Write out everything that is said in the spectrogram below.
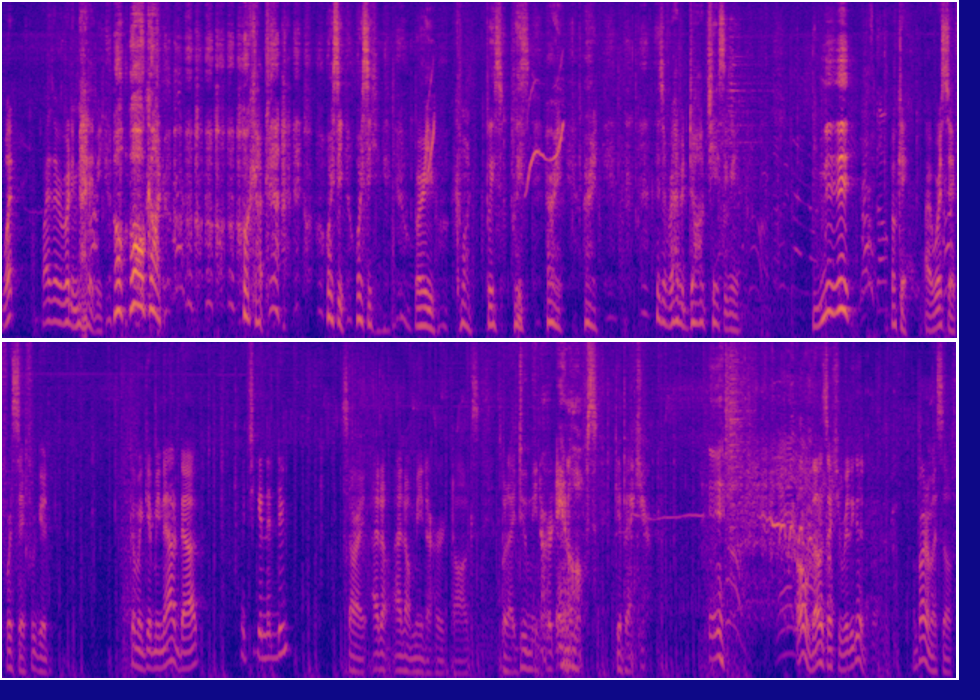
What? Why is everybody mad at me? Oh, oh God! Oh God! Where is he? Where is he? Where are you? Come on, please, please, hurry, hurry. There's a rabid dog chasing me. Okay, alright, we're safe, we're safe, we're good. Come and get me now, dog. What you gonna do? Sorry, I don't I don't mean to hurt dogs, but I do mean to hurt antelopes. Get back here. Eh. Oh, that was actually really good. I'm proud of myself.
